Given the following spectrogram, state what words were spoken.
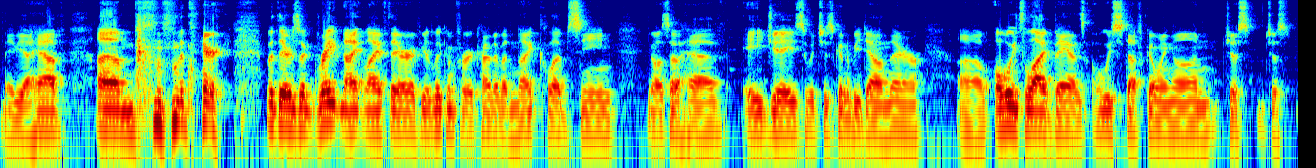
Maybe I have, um, but there, but there's a great nightlife there. If you're looking for a kind of a nightclub scene, you also have AJ's, which is going to be down there. Uh, always live bands, always stuff going on. Just, just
